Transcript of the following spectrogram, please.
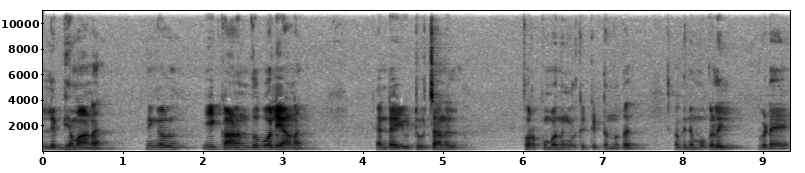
ലഭ്യമാണ്. നിങ്ങൾ ഈ കാണുന്നത് പോലെയാണ് എന്റെ യൂട്യൂബ് ചാനൽ തുറക്കുമ്പോൾ നിങ്ങൾക്ക് കിട്ടുന്നത്. അതിന് മുകളിൽ ഇവിടെ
